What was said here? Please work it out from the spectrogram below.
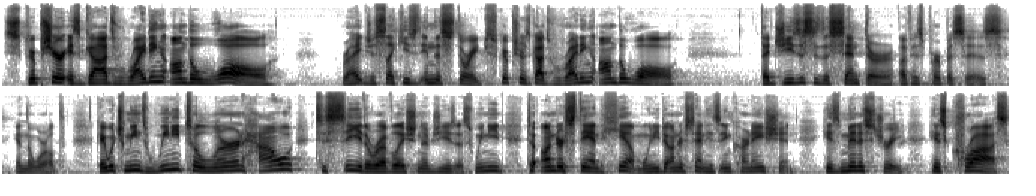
Scripture is God's writing on the wall, right? Just like he's in this story. Scripture is God's writing on the wall that Jesus is the center of his purposes in the world. Okay, which means we need to learn how to see the revelation of Jesus. We need to understand him. We need to understand his incarnation, his ministry, his cross,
